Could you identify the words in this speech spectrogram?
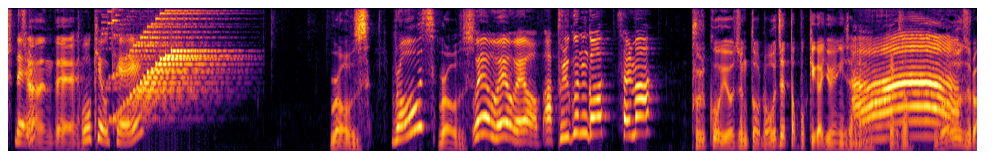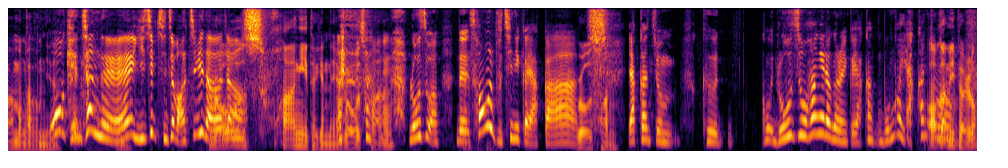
쉽지 네. 않은데. 오케이, 오케이. 로즈, 로즈? 로즈. 왜요, 왜요, 왜요? 아, 붉은 것? 설마? 붉고 요즘 또 로제 떡볶이가 유행이잖아요. 아. 그래서 로즈로 한번 가봅니다. 오, 괜찮네. 이집 진짜 맛집이다. 자, 로즈 황이 되겠네요. 로즈 황. 로즈 황. 네, 성을 붙이니까 약간. 로즈 황. 약간 좀, 그, 그 로즈 황이라 그러니까 약간 뭔가 약간 좀 어감이 별로?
